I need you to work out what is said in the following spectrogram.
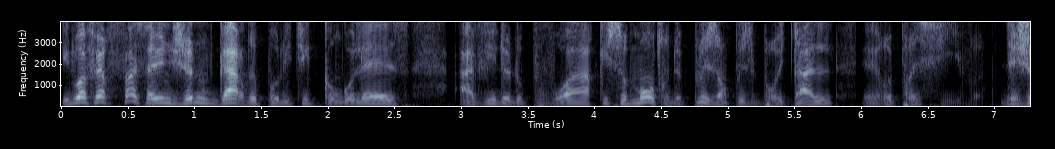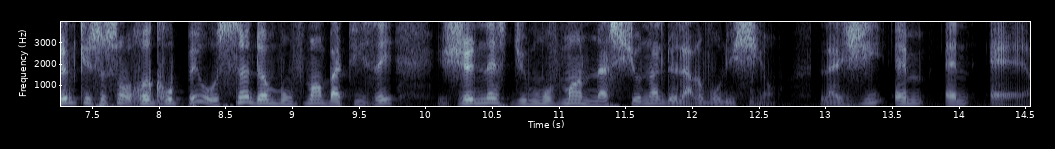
il doit faire face à une jeune garde politique congolaise avide de pouvoir qui se montre de plus en plus brutale et répressive. Des jeunes qui se sont regroupés au sein d'un mouvement baptisé Jeunesse du Mouvement National de la Révolution, la JMNR.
